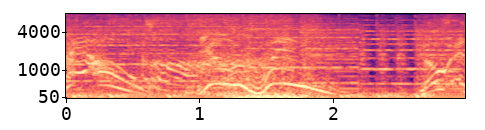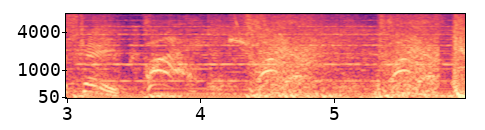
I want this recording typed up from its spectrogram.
KO! You win! No escape! Fire! Fire! Fire!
